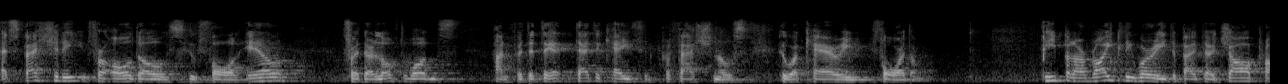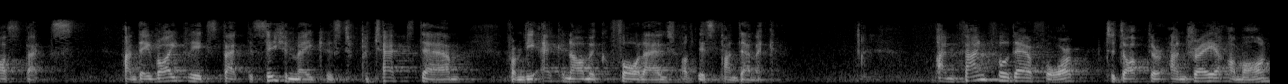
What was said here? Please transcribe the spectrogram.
especially for all those who fall ill, for their loved ones, and for the de- dedicated professionals who are caring for them. People are rightly worried about their job prospects, and they rightly expect decision makers to protect them from the economic fallout of this pandemic. I'm thankful, therefore, to Dr. Andrea Ammon,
